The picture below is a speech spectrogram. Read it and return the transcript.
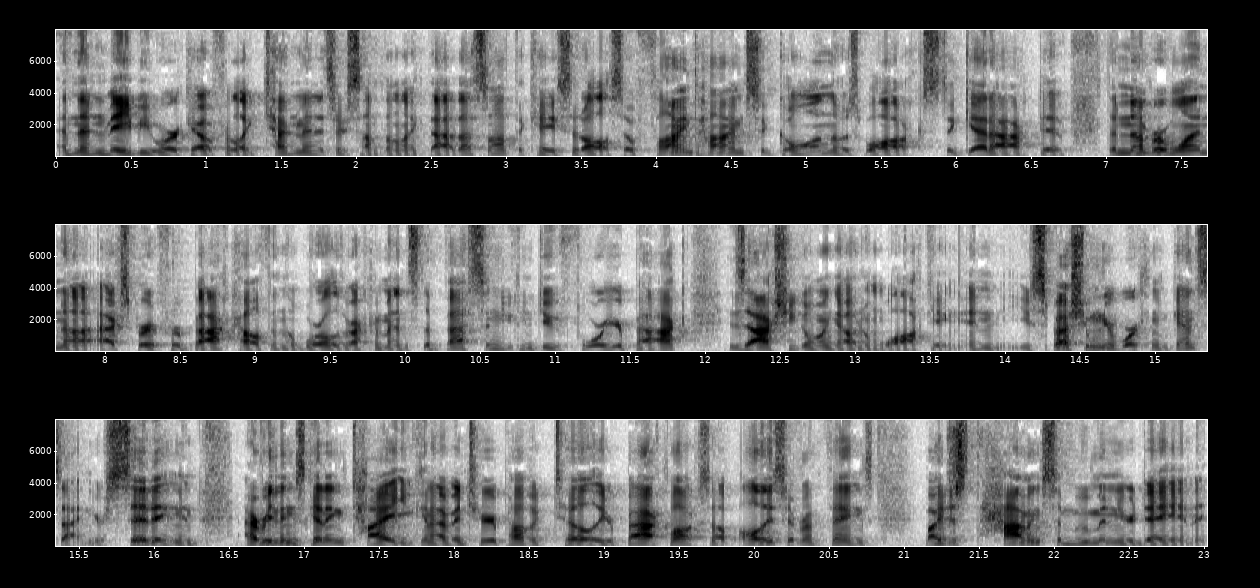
and then maybe work out for like 10 minutes or something like that. That's not the case at all. So find times to go on those walks, to get active. The number one uh, expert for back health in the world recommends the best thing you can do for your back is actually going out and walking. And especially when you're working against that and you're sitting and everything's getting tight, you can have anterior pelvic tilt, your back locks up, all these different things by just having some movement in your day and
